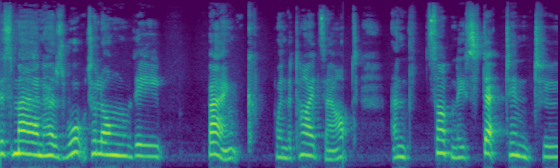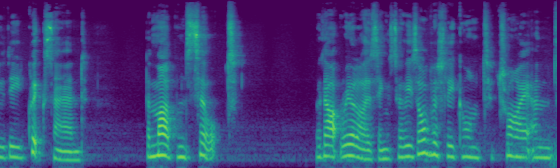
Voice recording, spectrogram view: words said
This man has walked along the bank when the tide's out and suddenly stepped into the quicksand, the mud and silt, without realizing. So he's obviously gone to try and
